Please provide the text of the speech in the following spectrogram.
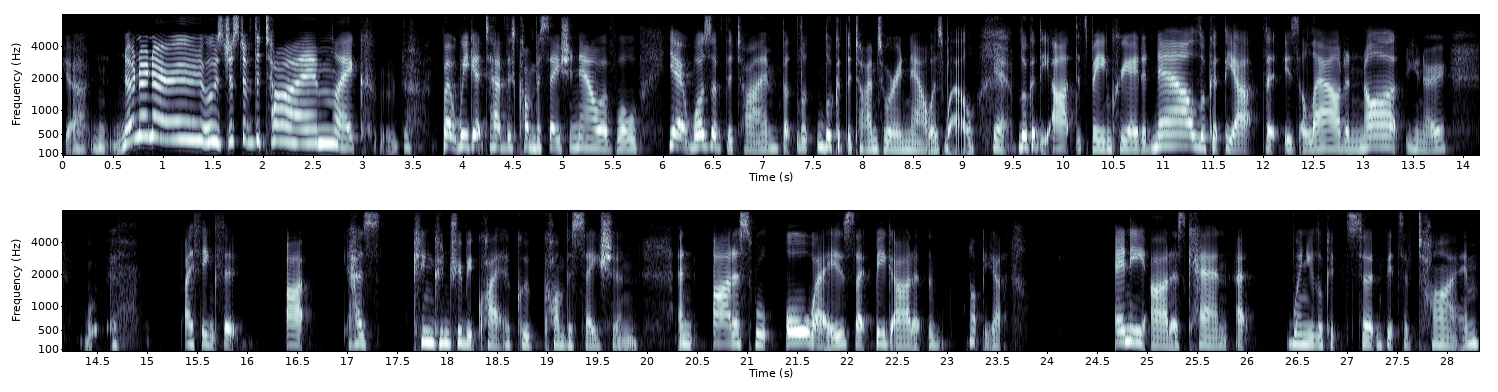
Yeah, no, no, no. It was just of the time. Like, but we get to have this conversation now of, well, yeah, it was of the time, but look, look at the times we're in now as well Yeah. look at the art that's being created now look at the art that is allowed and not you know i think that art has can contribute quite a good conversation and artists will always like big art not big art any artist can at when you look at certain bits of time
